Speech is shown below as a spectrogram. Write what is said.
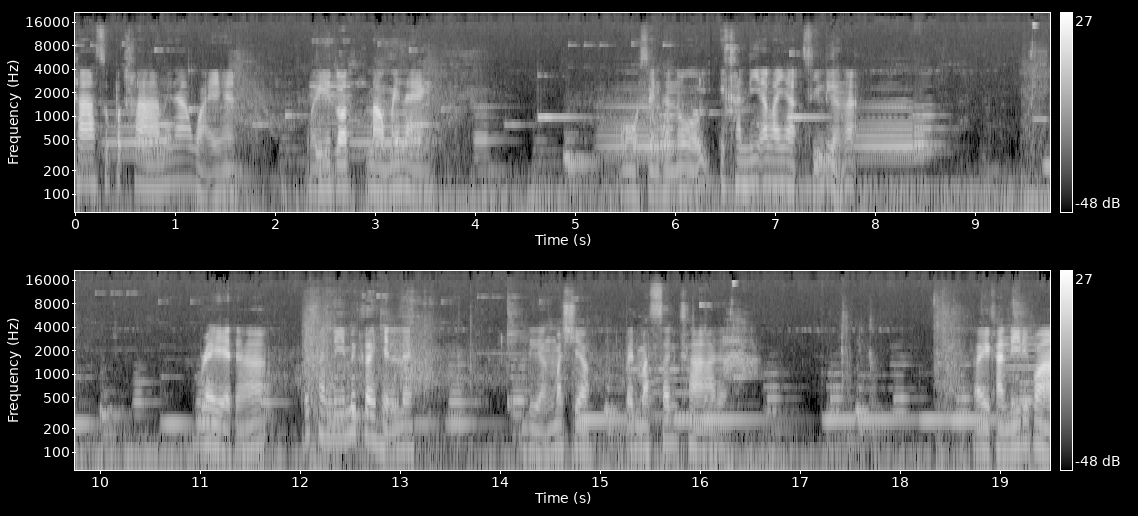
ท้าซุปเปอร์คาร์ไม่น่าไหวฮะ วันนี้รถเราไม่แรง โอ้เซนทาโนอีกคันนี้อะไรอะสีเหลืองอะเรดนะฮะไอคันนี้ไม่เคยเห็นเลย เหลืองมาเชียว เป็นมัสเซิลคาร์ด้วยเฮ้ยคันนี้ดีกว่า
